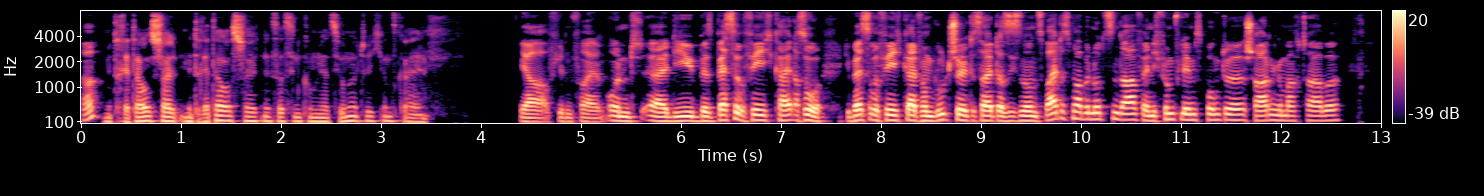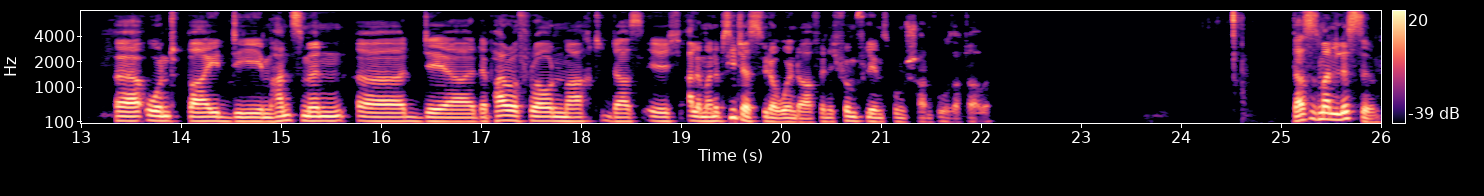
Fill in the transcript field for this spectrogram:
Ha? Mit Retter, ausschalten, mit Retter ausschalten ist das in Kombination natürlich ganz geil. Ja, auf jeden Fall. Und äh, die bessere Fähigkeit, achso, die bessere Fähigkeit vom Blutschild ist halt, dass ich es noch ein zweites Mal benutzen darf, wenn ich fünf Lebenspunkte Schaden gemacht habe. Äh, und bei dem Huntsman, äh, der der Pyrothrone macht, dass ich alle meine Psi-Tests wiederholen darf, wenn ich fünf Lebenspunkte Schaden verursacht habe. Das ist meine Liste.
